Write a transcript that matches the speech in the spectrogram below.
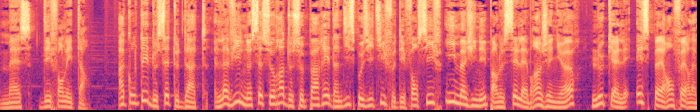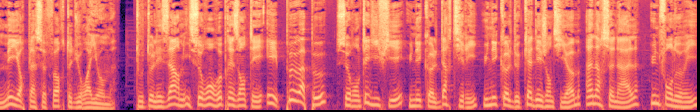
Metz défend l'État. À compter de cette date, la ville ne cessera de se parer d'un dispositif défensif imaginé par le célèbre ingénieur, lequel espère en faire la meilleure place forte du royaume. Toutes les armes y seront représentées et peu à peu seront édifiées une école d'artillerie, une école de cadets gentilshommes, un arsenal, une fonderie,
